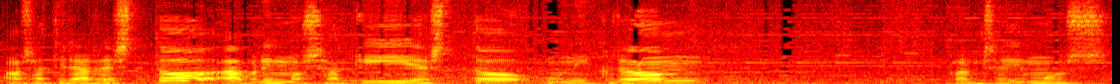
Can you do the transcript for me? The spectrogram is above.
Vamos a tirar esto. Abrimos aquí esto. Unicron. Conseguimos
